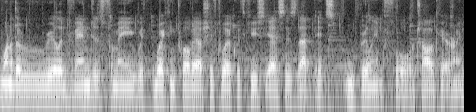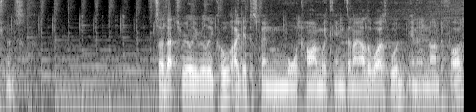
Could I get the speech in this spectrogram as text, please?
One of the real advantages for me with working 12 hour shift work with QCS is that it's brilliant for childcare arrangements. So that's really, really cool. I get to spend more time with him than I otherwise would in a nine to five.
